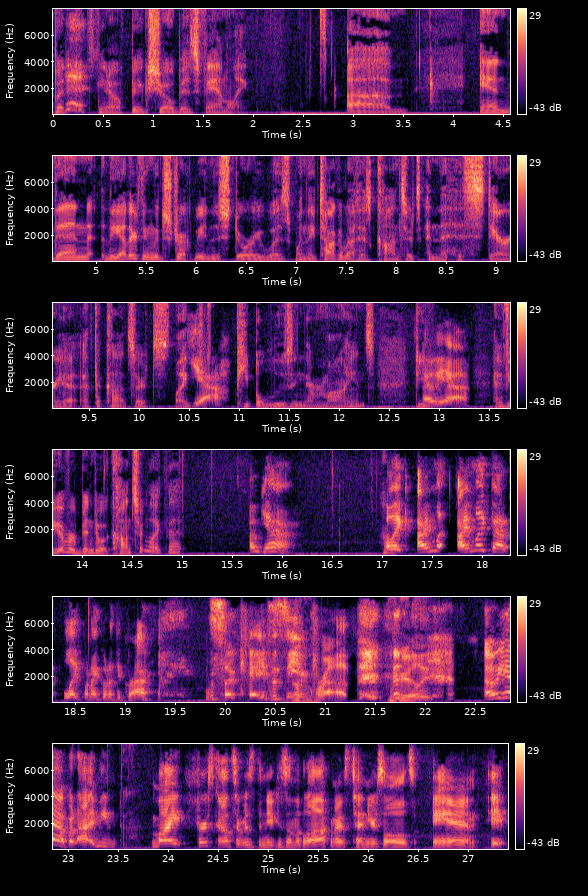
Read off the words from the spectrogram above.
but it's you know big showbiz family. Um, and then the other thing that struck me in this story was when they talk about his concerts and the hysteria at the concerts, like Yeah. people losing their minds. Do you, oh, yeah. Have you ever been to a concert like that? Oh, yeah. Like, I'm, I'm like that, like, when I go to the Grab. it's okay to see oh. improv. really? Oh yeah, but I mean, my first concert was the New Kids on the Block when I was ten years old, and it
